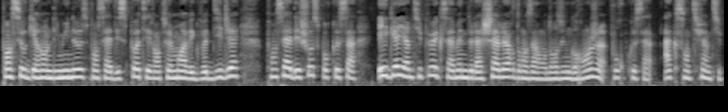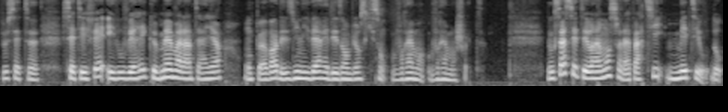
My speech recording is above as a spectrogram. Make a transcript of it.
Pensez aux guirlandes lumineuses, pensez à des spots éventuellement avec votre DJ, pensez à des choses pour que ça égaye un petit peu et que ça amène de la chaleur dans, un, dans une grange, pour que ça accentue un petit peu cette, cet effet, et vous verrez que même à l'intérieur, on peut avoir des univers et des ambiances qui sont vraiment, vraiment chouettes. Donc ça, c'était vraiment sur la partie météo. Donc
